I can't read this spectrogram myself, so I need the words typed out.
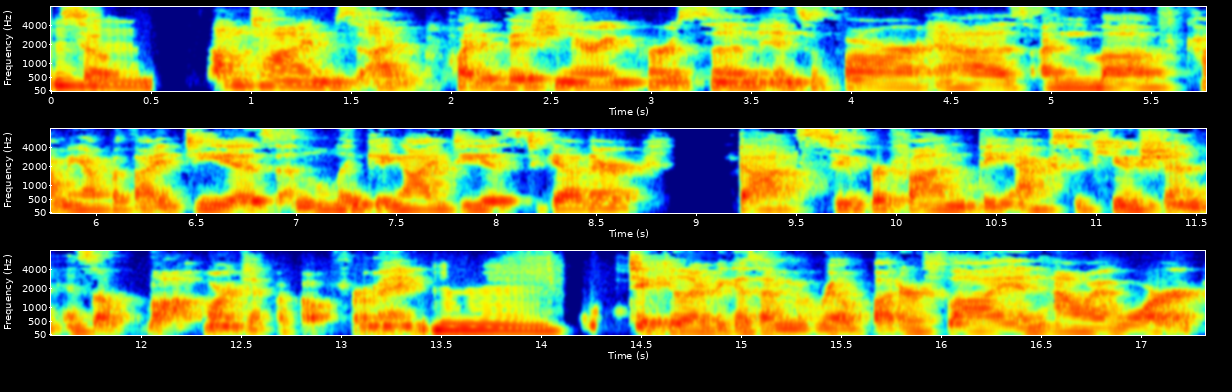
Mm-hmm. So sometimes I'm quite a visionary person insofar as I love coming up with ideas and linking ideas together. That's super fun. The execution is a lot more difficult for me. Mm particular because I'm a real butterfly in how I work.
